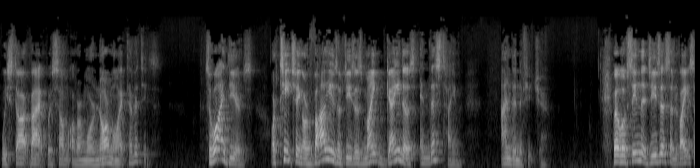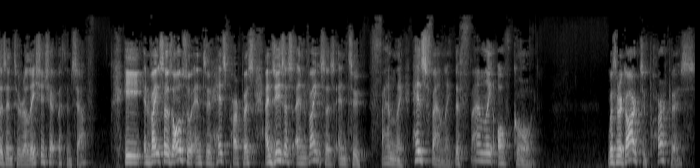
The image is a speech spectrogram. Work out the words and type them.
we start back with some of our more normal activities. So, what ideas or teaching or values of Jesus might guide us in this time and in the future. Well, we've seen that Jesus invites us into relationship with himself. He invites us also into his purpose, and Jesus invites us into family, his family, the family of God. With regard to purpose,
